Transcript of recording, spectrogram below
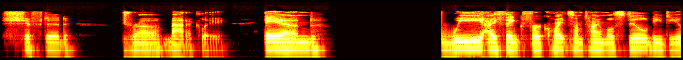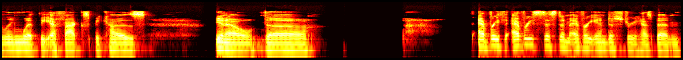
shifted dramatically. And we, I think, for quite some time will still be dealing with the effects because, you know, the every every system, every industry has been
